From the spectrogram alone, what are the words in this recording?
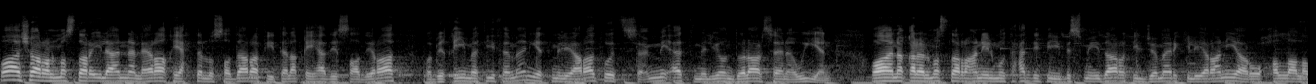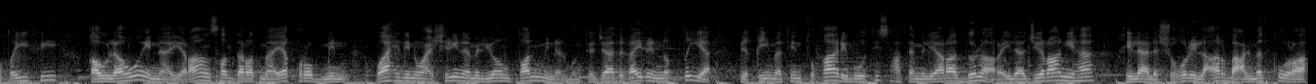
وأشار المصدر إلى أن العراق يحتل الصدارة في تلقي هذه الصادرات وبقيمة 8 مليارات و900 مليون دولار سنويا. ونقل المصدر عن المتحدث باسم إدارة الجمارك الإيرانية روح الله لطيفي قوله إن إيران صدرت ما يقرب من 21 مليون طن من المنتجات غير النفطية بقيمة تقارب 9 مليارات دولار إلى جيرانها خلال الشهور الأربع المذكورة.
